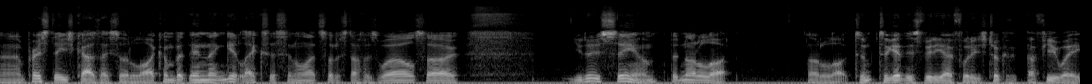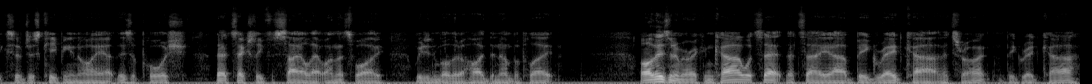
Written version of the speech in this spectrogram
Uh, prestige cars, they sort of like them, but then they can get Lexus and all that sort of stuff as well. So, you do see them, but not a lot. Not a lot. To, to get this video footage took a, few weeks of just keeping an eye out. There's a Porsche that's actually for sale, that one. That's why we didn't bother to hide the number plate. Oh, there's an American car. What's that? That's a uh, big red car. That's right, big red car.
